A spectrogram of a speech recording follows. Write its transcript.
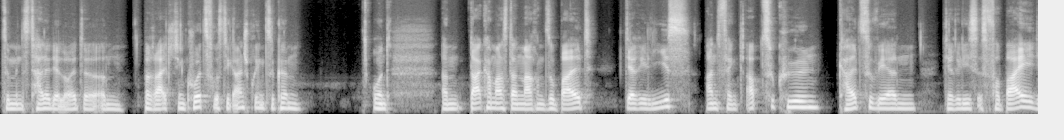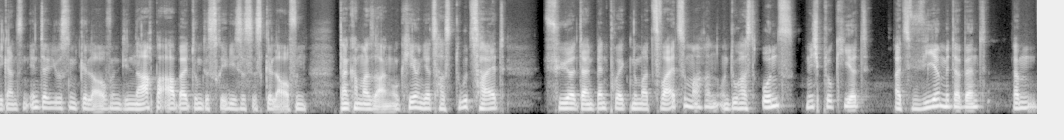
zumindest Teile der Leute ähm, bereitstehen, kurzfristig einspringen zu können. Und ähm, da kann man es dann machen, sobald der Release anfängt abzukühlen, kalt zu werden, der Release ist vorbei, die ganzen Interviews sind gelaufen, die Nachbearbeitung des Releases ist gelaufen, dann kann man sagen, okay, und jetzt hast du Zeit für dein Bandprojekt Nummer zwei zu machen und du hast uns nicht blockiert, als wir mit der Band ähm,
